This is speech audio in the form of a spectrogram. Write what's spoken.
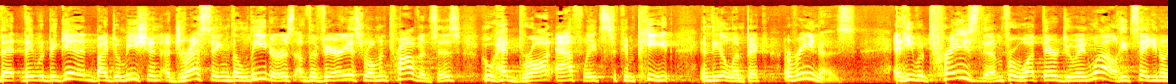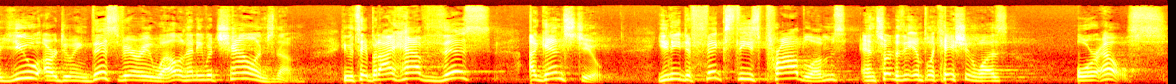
that they would begin by Domitian addressing the leaders of the various Roman provinces who had brought athletes to compete in the Olympic arenas. And he would praise them for what they're doing well. He'd say, You know, you are doing this very well. And then he would challenge them. He would say, But I have this against you. You need to fix these problems. And sort of the implication was, or else.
